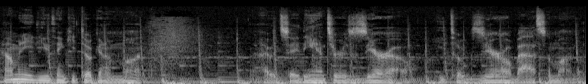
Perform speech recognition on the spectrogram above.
How many do you think he took in a month? I would say the answer is zero. He took zero baths a month.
